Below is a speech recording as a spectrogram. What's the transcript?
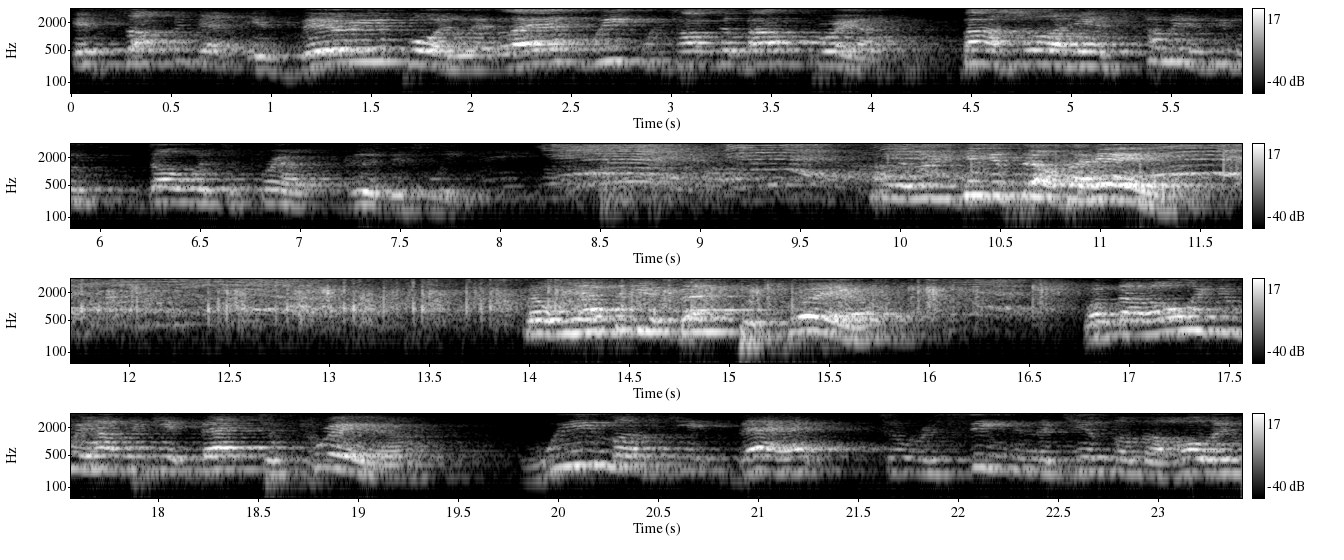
It's something that is very important. Like last week we talked about prayer. By a show of hands, how many people dove into prayer good this week? Hallelujah. Give yourselves a hand. Now we have to get back to prayer, but not only do we have to get back to prayer, we must get back to receiving the gift of the Holy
